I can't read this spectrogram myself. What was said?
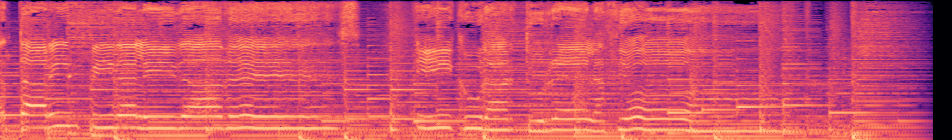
tratar infidelidades y curar tu relación.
